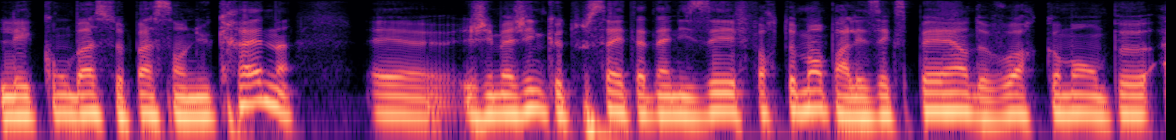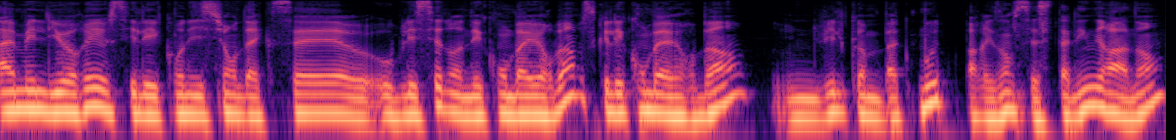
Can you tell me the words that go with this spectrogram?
les combats se passent en Ukraine. Euh, j'imagine que tout ça est analysé fortement par les experts, de voir comment on peut améliorer aussi les conditions d'accès euh, aux blessés dans des combats urbains, parce que les combats urbains, une ville comme Bakhmut, par exemple, c'est Stalingrad. Hein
